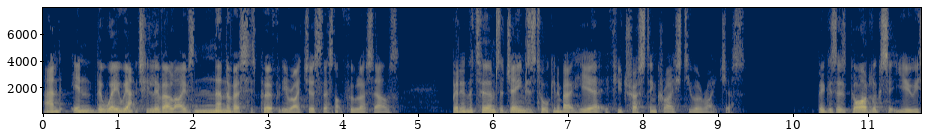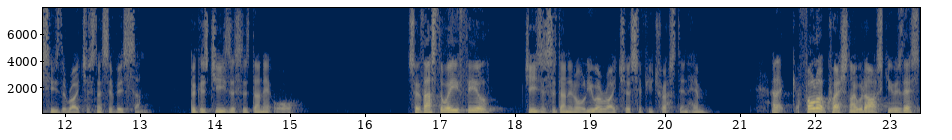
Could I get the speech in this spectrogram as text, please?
And in the way we actually live our lives, none of us is perfectly righteous. Let's not fool ourselves. But in the terms that James is talking about here, if you trust in Christ, you are righteous. Because as God looks at you, he sees the righteousness of his Son. Because Jesus has done it all. So if that's the way you feel, Jesus has done it all. You are righteous if you trust in him. And a follow up question I would ask you is this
